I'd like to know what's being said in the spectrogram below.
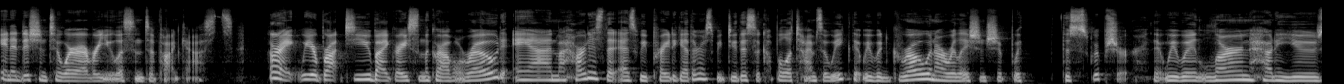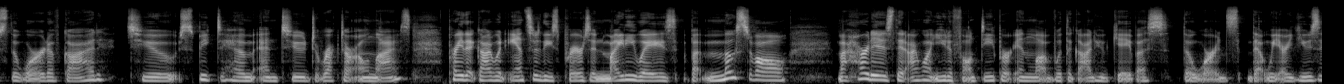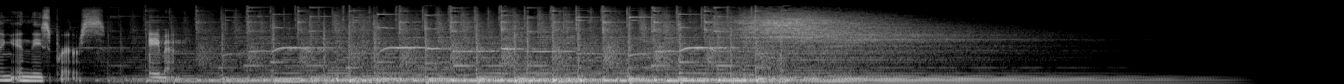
in addition to wherever you listen to podcasts. All right, we are brought to you by Grace and the Gravel Road. And my heart is that as we pray together, as we do this a couple of times a week, that we would grow in our relationship with the scripture, that we would learn how to use the word of God to speak to Him and to direct our own lives. Pray that God would answer these prayers in mighty ways. But most of all, my heart is that I want you to fall deeper in love with the God who gave us the words that we are using in these prayers. Amen.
